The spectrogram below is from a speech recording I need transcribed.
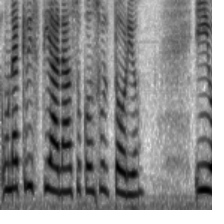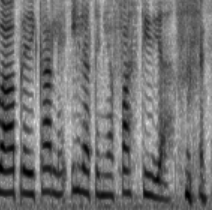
una cristiana a su consultorio, iba a predicarle y la tenía fastidiada.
